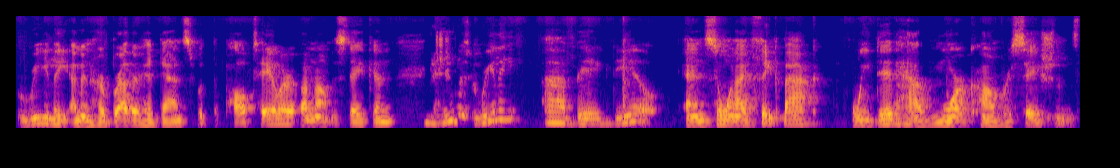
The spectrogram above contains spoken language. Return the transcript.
really, I mean, her brother had danced with the Paul Taylor, if I'm not mistaken. Right. She was really a big deal. And so when I think back, we did have more conversations.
